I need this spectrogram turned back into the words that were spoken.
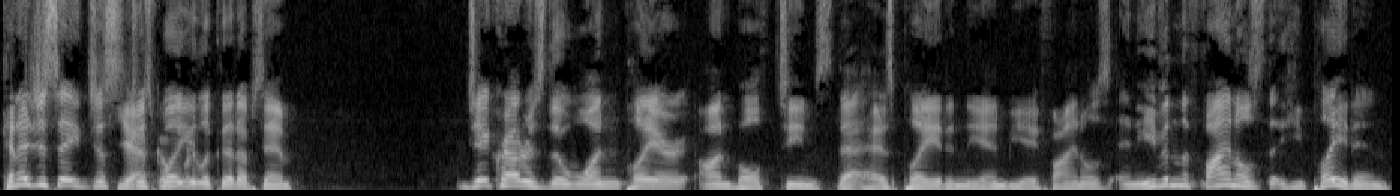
Can I just say, just Yeah, just while you it. look that up, Sam? Jae Crowder is the one player on both teams that has played in the NBA Finals, and even the finals that he played in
